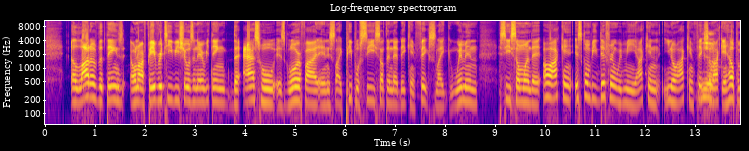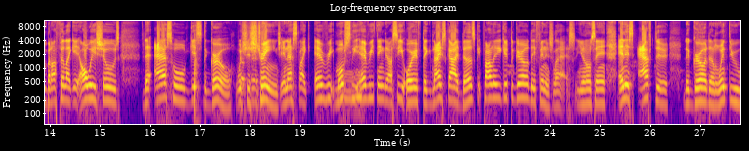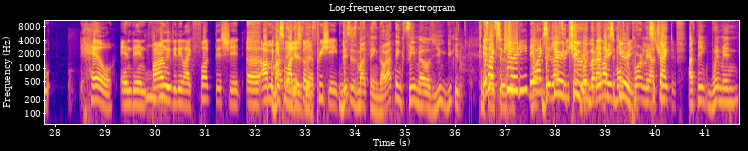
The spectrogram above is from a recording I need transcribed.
a lot of the things on our favorite TV shows and everything, the asshole is glorified and it's like people see something that they can fix. Like women see someone that oh I can it's gonna be different with me. I can you know I can fix him. I can help him. But I feel like it always shows the asshole gets the girl, which is strange, and that's like every mostly Mm-hmm. everything that I see. Or if the nice guy does get finally get the girl, they finish last. You know what I'm saying? And it's after the girl done went through hell, and then Mm-hmm. finally did they like fuck this shit. Uh, I'm gonna My get somebody that's gonna this. appreciate me. This is my thing, dog. I think females, you you could. They like contest to this, security. They but like security, too. but They I like think security. Most importantly, It's I think- attractive. I think women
